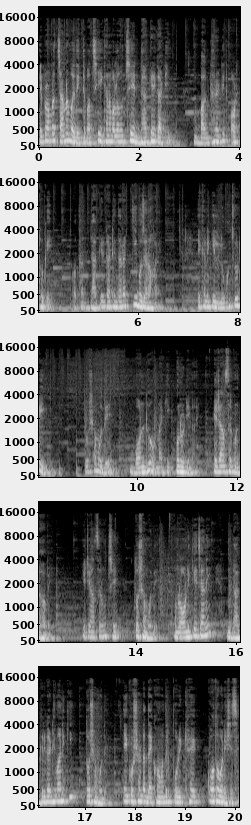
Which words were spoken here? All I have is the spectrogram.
এরপর আমরা চার নম্বরে দেখতে পাচ্ছি, এখানে বলা হচ্ছে ঢাকের কাঠি। বাগধারাটির অর্থকে অর্থাৎ ঢাকের কাঠি দ্বারা কি বোঝানো হয়? এখানে কি লুকোচুরি, তোষামোদে, বন্ধ নাকি কোনোটি নয়? এর আনসার কোনটা হবে? এটি আনসার হচ্ছে তোষামোদে। আমরা অনেকেই জানি, ঢাকের কাঠি মানে কি? তোষামোদে। এই কোশ্চেনটা দেখো, আমাদের পরীক্ষায় কতবার এসেছে?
